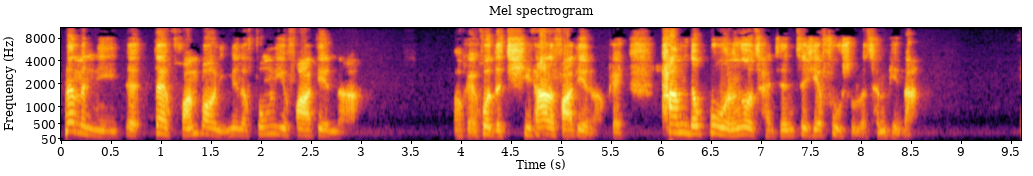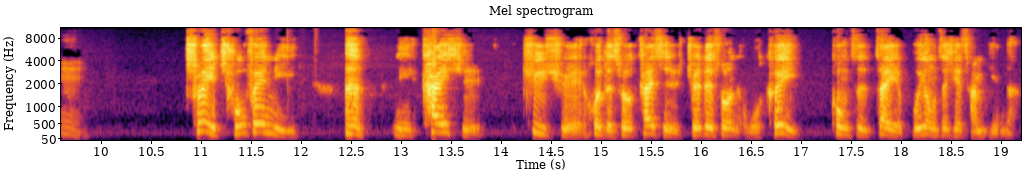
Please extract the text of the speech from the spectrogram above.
那么你的在环保里面的风力发电呐、啊、，OK，或者其他的发电啊，OK，他们都不能够产生这些附属的成品呐、啊。嗯，所以除非你 你开始拒绝，或者说开始觉得说我可以控制，再也不用这些产品了，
